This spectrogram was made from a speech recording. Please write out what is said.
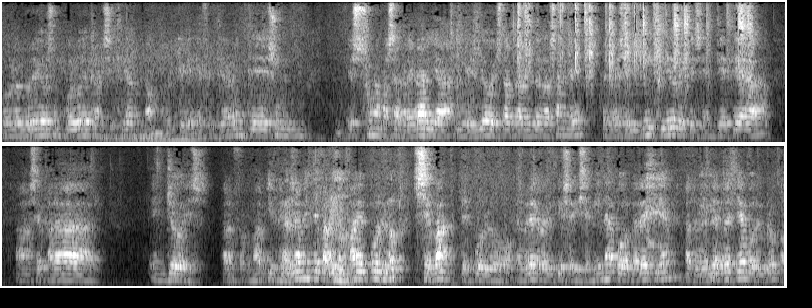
Pueblo hebreo es un pueblo de transición, ¿no? Porque efectivamente es un es una masa gregaria y el yo está a través de la sangre, pero es el inicio de que se empiece a, a separar en yoes para formar, y precisamente para formar el pueblo se va del pueblo hebreo, es decir, se disemina por Grecia, a través de Grecia, por Europa.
